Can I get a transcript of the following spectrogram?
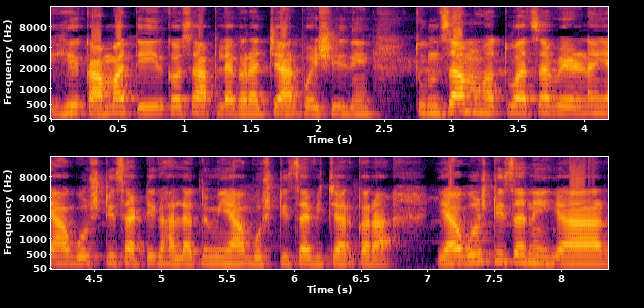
हे कामात येईल कसं आपल्या घरात चार पैसे देईन. तुमचा महत्त्वाचा वेळ ना या गोष्टीसाठी घाला तुम्ही या गोष्टीचा विचार करा. या गोष्टीचा नाही यार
